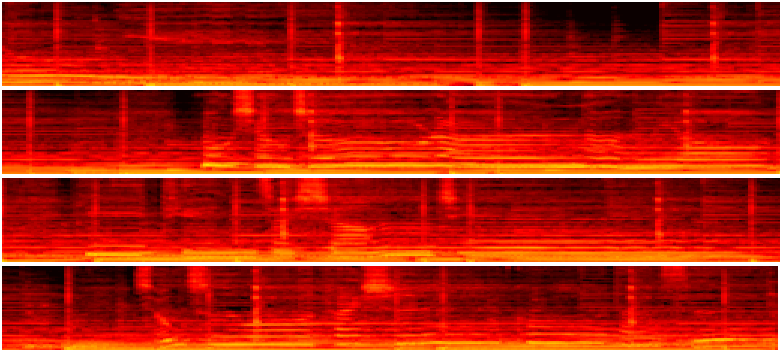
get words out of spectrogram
容颜。梦想着偶然能有一天再相见，从此我开始孤单思念。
